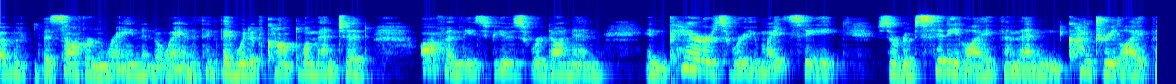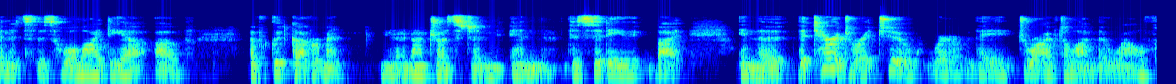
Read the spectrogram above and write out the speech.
of the sovereign reign in a way. And I think they would have complemented often these views were done in in pairs where you might see sort of city life and then country life and it's this whole idea of of good government you know not just in in the city but in the the territory too where they derived a lot of their wealth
